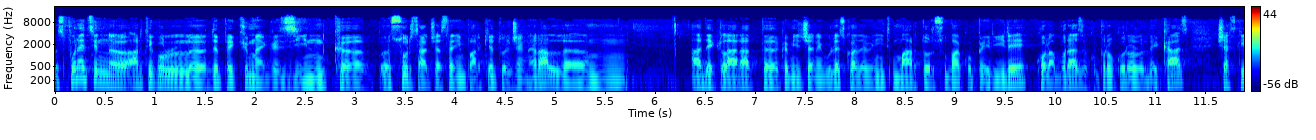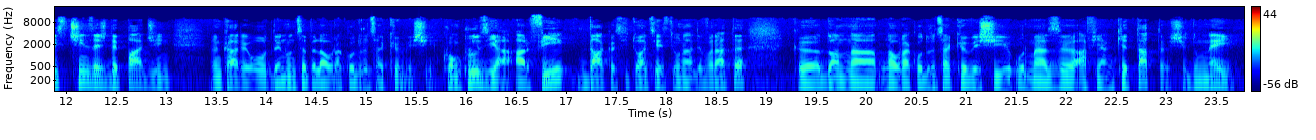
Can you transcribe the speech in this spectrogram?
spuneți în articolul de pe Q Magazine că sursa aceasta din parchetul general um, a declarat uh, că Mircea Negulescu a devenit martor sub acoperire, colaborează cu procurorul de caz și a scris 50 de pagini în care o denunță pe Laura Codruța Chioveși. Concluzia ar fi, dacă situația este una adevărată, că doamna Laura Codruța Chioveși urmează a fi anchetată și dumnei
